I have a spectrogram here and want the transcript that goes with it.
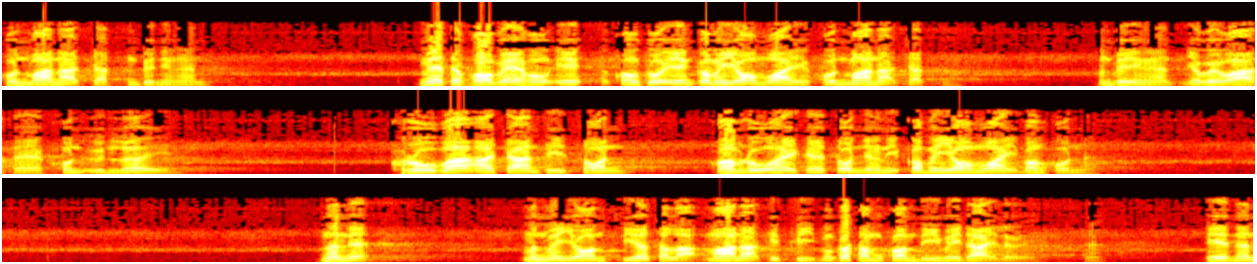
คนมาน่าจัดมันเป็นอย่างนั้น แม้แต่พ่อแม่ของเองของตัวเองก็ไม่ยอมไหว้คนมานะจัด มันเป็นอย่างนั้น อย่าไปว่าแต่คนอื่นเลย ครูบาอาจารย์ที่สอนความรู้ให้แก่ตนอย่างนี้ก็ไม่ยอมไหว้บางคนนะนั่นแหละ มันไม่ยอมเสียสละมานะทิฏฐิมันก็ทำความดีไม่ได้เลยเหตุนั้น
